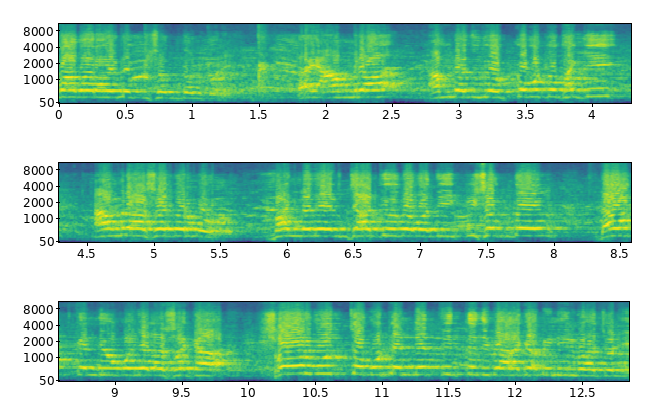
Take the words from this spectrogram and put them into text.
বাবারা হইলে কৃষক দল করে। তাই আমরা আমরা যদি ঐক্যবদ্ধ থাকি আমরা আশা করব বাংলাদেশ জাতীয়তাবাদী কৃষক দল কেন্দ্রীয় উপজেলা শাখা সর্বোচ্চ ভোটের নেতৃত্ব দিবে আগামী নির্বাচনে।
